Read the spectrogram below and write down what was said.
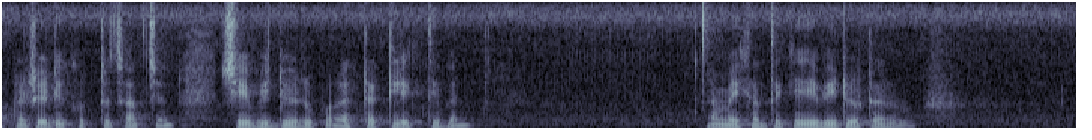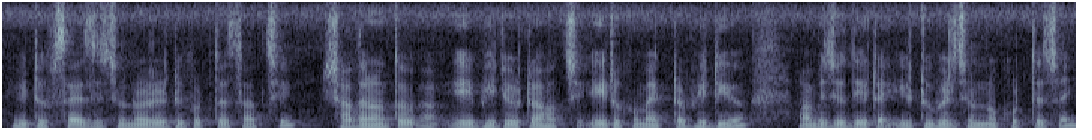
আপনি রেডি করতে চাচ্ছেন, সেই ভিডিওর উপর একটা ক্লিক দিবেন। আমি এখান থেকে এই ভিডিওটার ইউটিউব সাইজের জন্য রেডি করতে চাচ্ছি। সাধারণত এই ভিডিওটা হচ্ছে এরকম একটা ভিডিও আমি যদি এটা ইউটিউবের জন্য করতে চাই,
